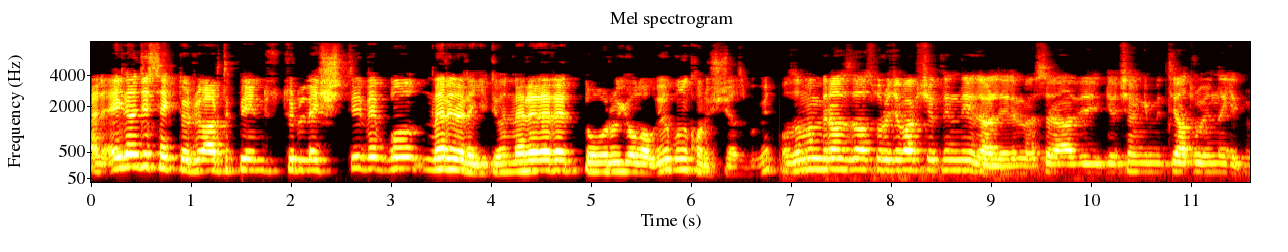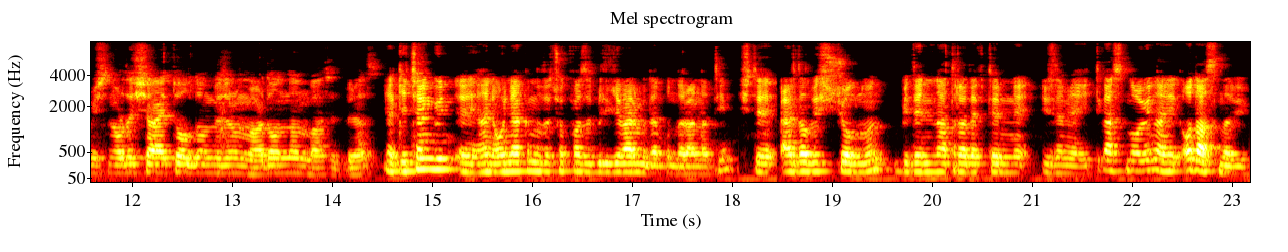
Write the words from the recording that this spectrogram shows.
yani eğlence sektörü artık bir endüstrileşti ve bu nerelere gidiyor, nerelere doğru yol alıyor bunu konuşacağız bugün. O zaman biraz daha soru cevap şeklinde ilerleyelim. Mesela bir geçen gün bir tiyatro oyununa gitmiştin. Orada şahit olduğum bir durum vardı. Ondan bahset biraz. Ya geçen gün e, hani oyun hakkında da çok fazla bilgi vermeden bunları anlatayım. İşte Erdal Beşikçioğlu'nun Bir Delinin Hatıra Defterini izlemeye gittik. Aslında oyun hani o da aslında bir,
